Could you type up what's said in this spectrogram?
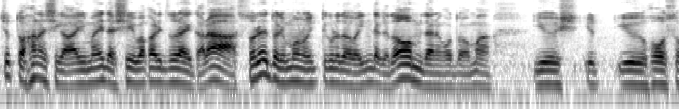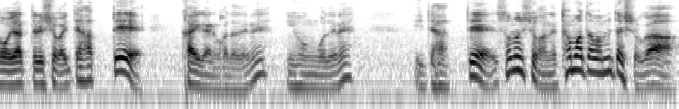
ちょっと話が曖昧だし、分かりづらいから、ストレートに物を言ってくれた方がいいんだけど、みたいなことを、まあ、言う、言う放送をやってる人がいてはって、海外の方でね、日本語でね、いてはって、その人がね、たまたま見た人が、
